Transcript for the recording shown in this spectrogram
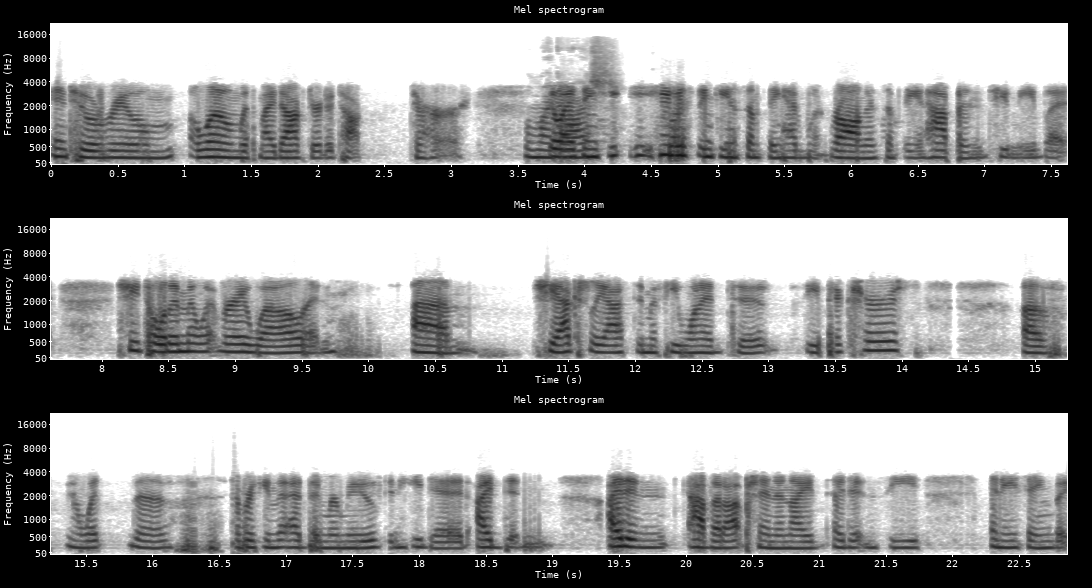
into a room alone with my doctor to talk to her. Oh my so gosh. I think he, he was thinking something had went wrong and something had happened to me, but she told him it went very well, and um, she actually asked him if he wanted to see pictures of you know what the everything that had been removed, and he did. I didn't. I didn't have that option, and I I didn't see anything, but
